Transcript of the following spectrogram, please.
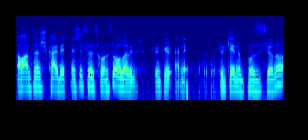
avantaj kaybetmesi söz konusu olabilir. Çünkü yani Türkiye'nin pozisyonu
